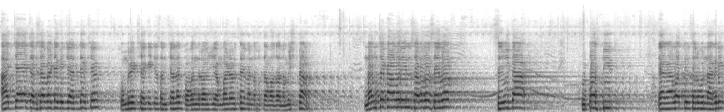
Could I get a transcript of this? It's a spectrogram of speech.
आजच्या या चर्चा बैठकीचे अध्यक्ष उमरेड शाखेचे संचालक पवनरावजी अंबाडर साहेब यांना सुद्धा माझा नमस्कार. मंचकावरील सर्व सेवक सेविका उपस्थित या गावातील सर्व नागरिक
